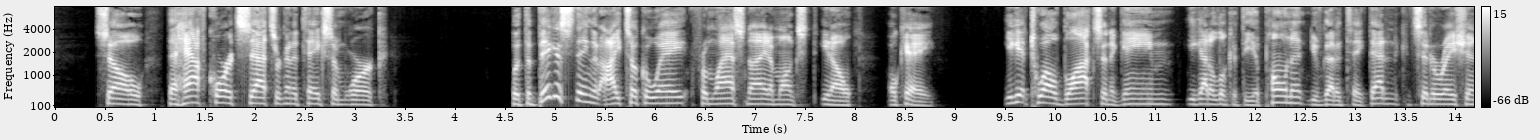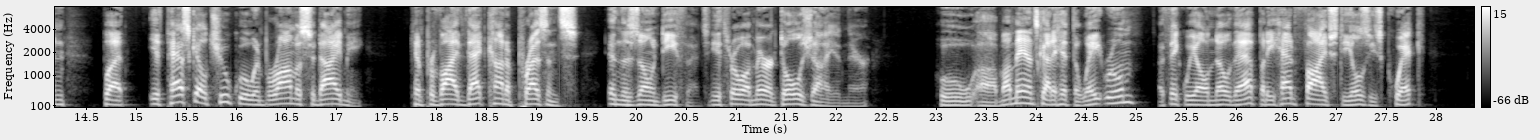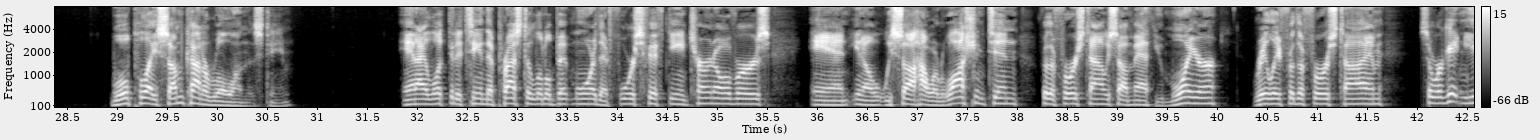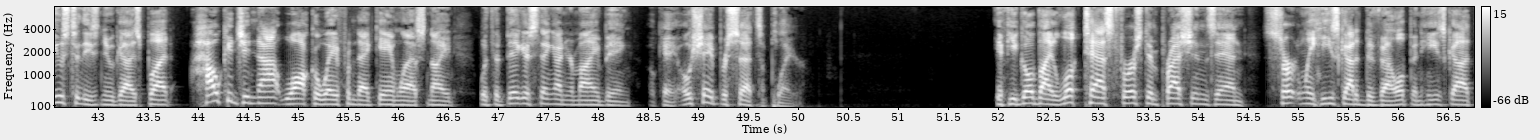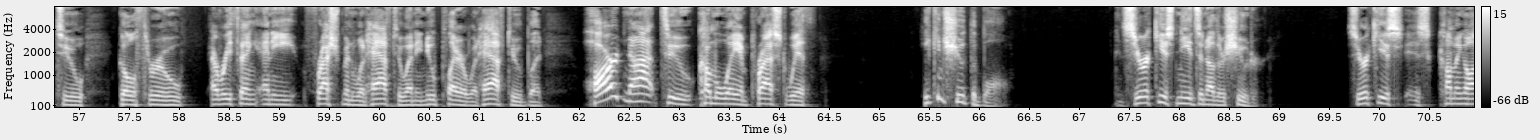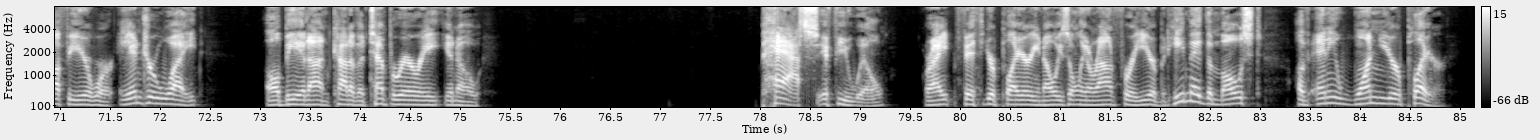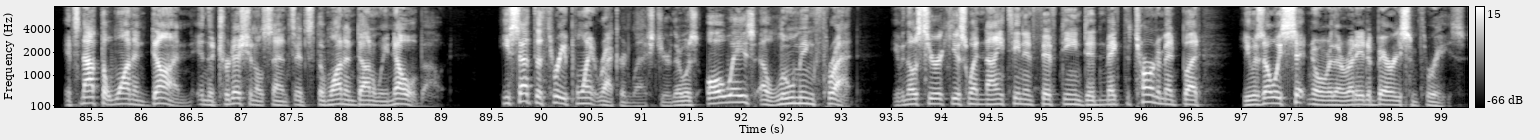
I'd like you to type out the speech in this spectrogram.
So the half court sets are going to take some work. But the biggest thing that I took away from last night, amongst, you know, okay, you get 12 blocks in a game, you got to look at the opponent, you've got to take that into consideration. But if Pascal Chukwu and Bourama Sidibe can provide that kind of presence in the zone defense, and you throw a Marek Dolezaj in there, who uh, my man's got to hit the weight room. I think we all know that, but he had five steals. He's quick. Will play some kind of role on this team. And I looked at a team that pressed a little bit more, that forced 15 turnovers. And, you know, we saw Howard Washington for the first time. We saw Matthew Moyer really for the first time. So we're getting used to these new guys. But how could you not walk away from that game last night with the biggest thing on your mind being, okay, Oshae Brissett's a player if you go by look test, first impressions, and certainly he's got to develop and he's got to go through everything any freshman would have to, any new player would have to. But hard not to come away impressed with he can shoot the ball. And Syracuse needs another shooter. Syracuse is coming off a year where Andrew White, albeit on kind of a temporary, you know, pass, if you will, right? Fifth year player, you know, he's only around for a year, but he made the most of any one year player. It's not the one and done in the traditional sense, it's the one and done we know about. He set the three point record last year. There was always a looming threat. Even though Syracuse went 19 and 15, didn't make the tournament, but he was always sitting over there ready to bury some threes.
